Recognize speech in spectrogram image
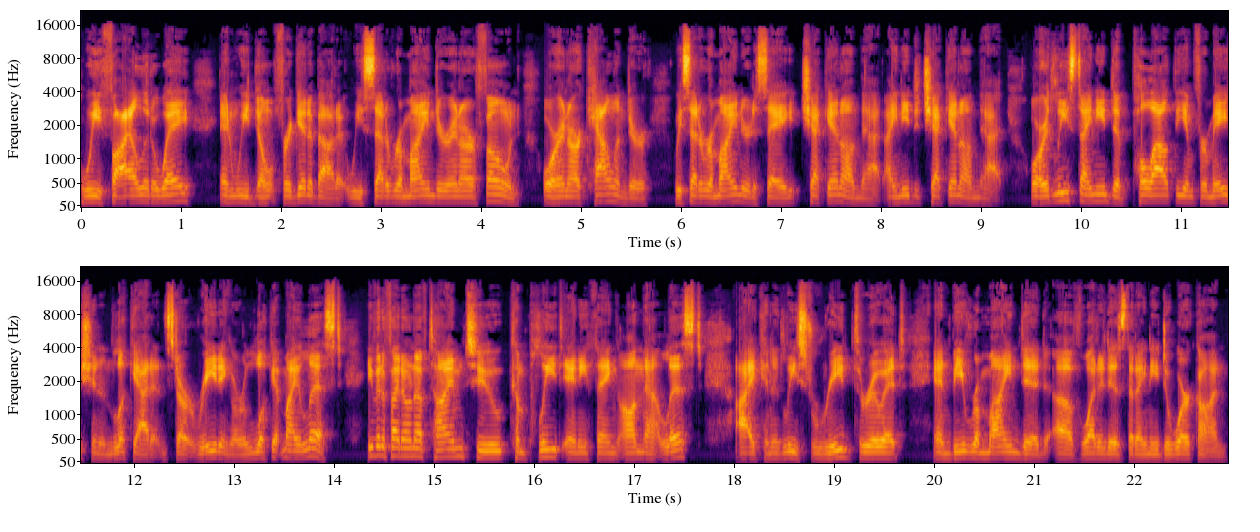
we file it away and we don't forget about it. We set a reminder in our phone or in our calendar. We set a reminder to say, check in on that. I need to check in on that. Or at least I need to pull out the information and look at it and start reading or look at my list. Even if I don't have time to complete anything on that list, I can at least read through it and be reminded of what it is that I need to work on.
